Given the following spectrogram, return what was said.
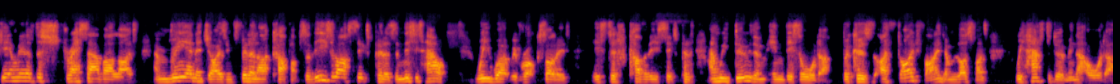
getting rid of the stress out of our lives and re energizing, filling our cup up. So these are our six pillars. And this is how we work with Rock Solid is to cover these six pillars. And we do them in this order because I, I find, and lots of times, we have to do them in that order.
